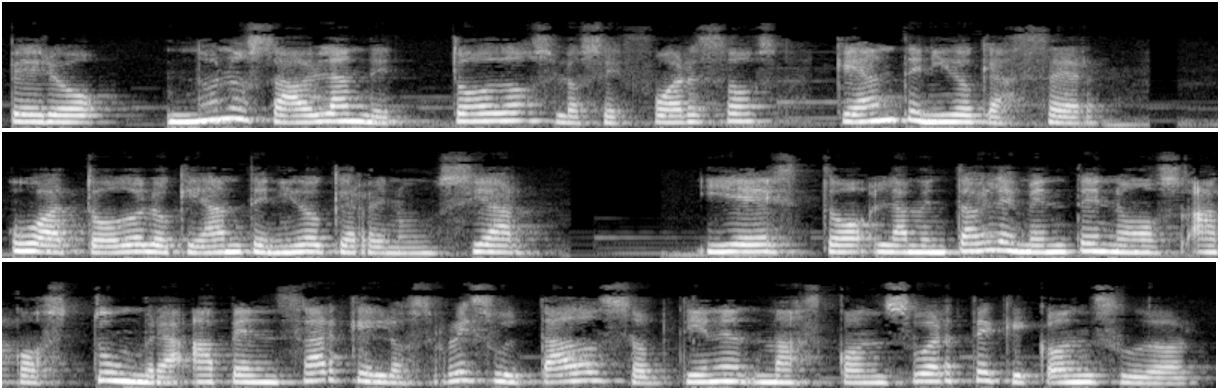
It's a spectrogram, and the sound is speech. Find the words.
pero no nos hablan de todos los esfuerzos que han tenido que hacer o a todo lo que han tenido que renunciar? Y esto lamentablemente nos acostumbra a pensar que los resultados se obtienen más con suerte que con sudor.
